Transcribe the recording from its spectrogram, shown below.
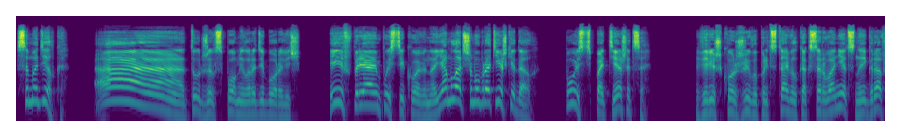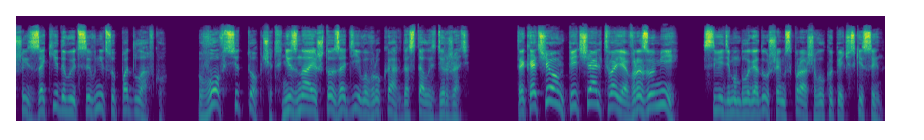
самоделка. А, -а, -а тут же вспомнил Радиборович. И впрямь пустяковина. Я младшему братишке дал. Пусть потешится. Верешко живо представил, как сорванец, наигравшись, закидывает цивницу под лавку. Вовсе топчет, не зная, что за диво в руках досталось держать. «Так о чем печаль твоя, вразуми?» С видимым благодушием спрашивал купеческий сын.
